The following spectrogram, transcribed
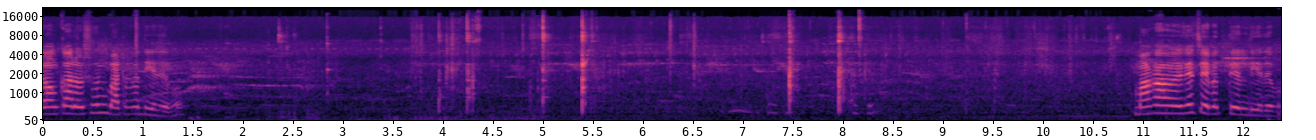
লঙ্কা, রসুন, বাটাটা দিয়ে দেব। মাখা হয়ে গেছে, এবার তেল দিয়ে দেব।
